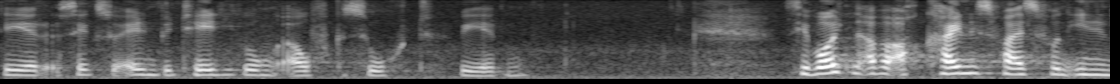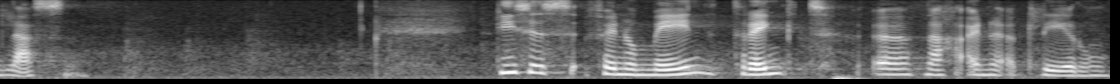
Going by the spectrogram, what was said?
der sexuellen Betätigung aufgesucht werden. Sie wollten aber auch keinesfalls von ihnen lassen. Dieses Phänomen drängt äh, nach einer Erklärung.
